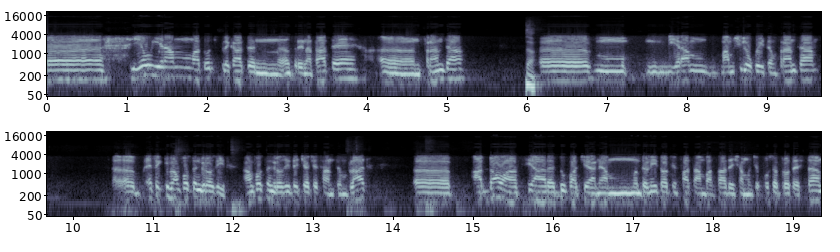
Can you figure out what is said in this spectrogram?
Uh, eu eram atunci plecat în străinătate, uh, în Franța, da. Uh, eram, am și locuit în Franța. uh, efectiv am fost îngrozit. Am fost îngrozit de ceea ce s-a întâmplat. Uh, a doua seară, după aceea, ne-am întâlnit toți în fața ambasadei și am început să protestăm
